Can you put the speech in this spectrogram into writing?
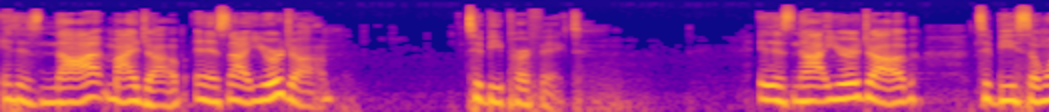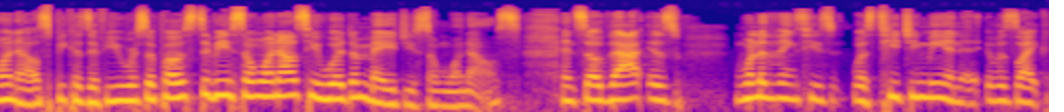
it is not my job and it's not your job to be perfect. It is not your job to be someone else because if you were supposed to be someone else, he would have made you someone else. And so that is one of the things he was teaching me, and it was like,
